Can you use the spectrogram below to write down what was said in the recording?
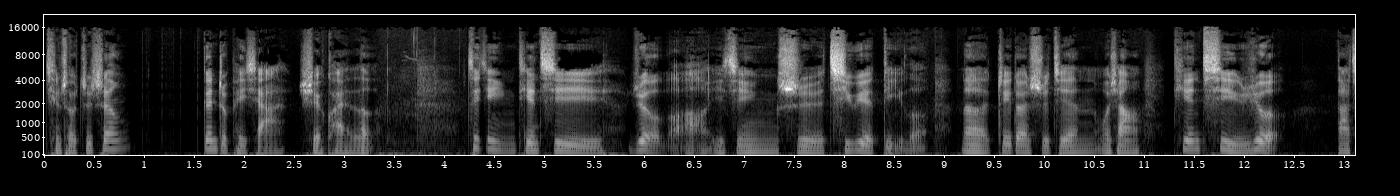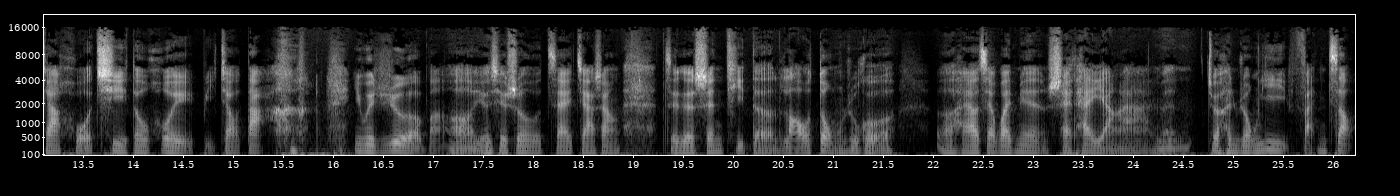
牵手之声，跟着佩霞学快乐。最近天气热了啊，已经是七月底了。那这段时间，我想天气热，大家火气都会比较大，因为热嘛啊，有些时候再加上这个身体的劳动，如果呃还要在外面晒太阳啊，就很容易烦躁。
